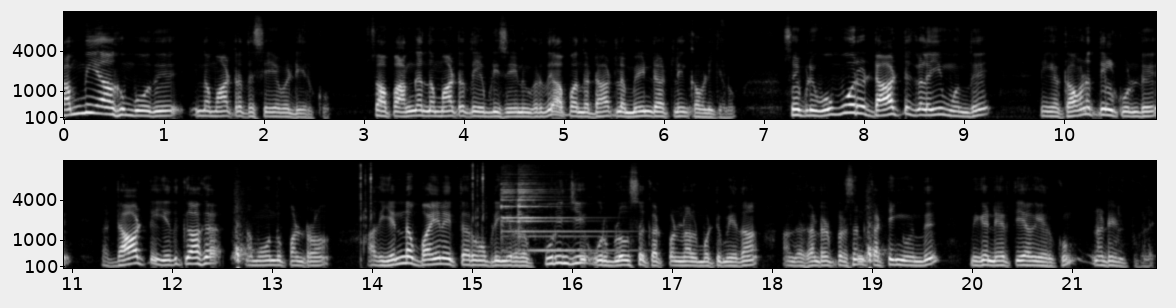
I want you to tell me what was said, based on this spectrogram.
கம்மியாகும்போது இந்த மாற்றத்தை செய்ய வேண்டியிருக்கும். ஸோ அப்போ அங்கே அந்த மாற்றத்தை எப்படி செய்யணுங்கிறது அப்போ அந்த டாட்டில் மெயின் டாட்லேயும் கவனிக்கணும். ஸோ இப்படி ஒவ்வொரு டாட்டுகளையும் வந்து நீங்கள் கவனத்தில் கொண்டு இந்த டாட்டு எதுக்காக நம்ம வந்து பண்ணுறோம் அது என்ன பயனை தரும் அப்படிங்கிறத புரிஞ்சு ஒரு ப்ளவுஸை கட் பண்ணால் மட்டுமே தான் அங்கே ஹண்ட்ரட் பர்சன்ட் கட்டிங் வந்து மிக நேர்த்தியாக இருக்கும். நன்றி எழுப்புக்களை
